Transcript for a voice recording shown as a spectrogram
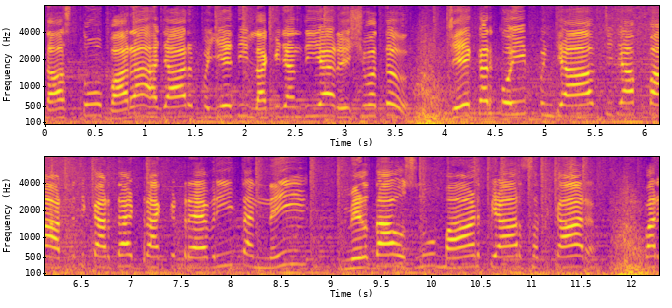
10 ਤੋਂ 12000 ਰੁਪਏ ਦੀ ਲੱਗ ਜਾਂਦੀ ਹੈ ਰਿਸ਼ਵਤ। ਜੇਕਰ ਕੋਈ ਪੰਜਾਬ 'ਚ ਜਾਂ ਭਾਰਤ 'ਚ ਕਰਦਾ ਟਰੱਕ ਡਰਾਈਵਰੀ, ਤਾਂ ਨਹੀਂ ਮਿਲਦਾ ਉਸ ਨੂੰ ਮਾਣ, ਪਿਆਰ, ਸਤਿਕਾਰ। ਪਰ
